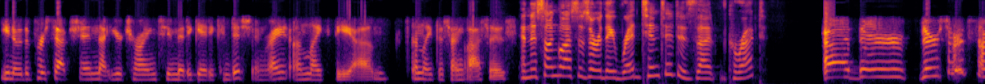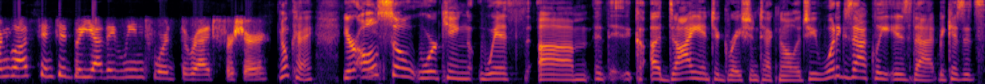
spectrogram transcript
you know, the perception that you're trying to mitigate a condition, right? Unlike the um, unlike the sunglasses. And the sunglasses are they red tinted? Is that correct? Uh, they're they're sort of sunglass tinted, but yeah, they lean towards the red for sure. Okay, you're also working with um, a dye integration technology. What exactly is that? Because it's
